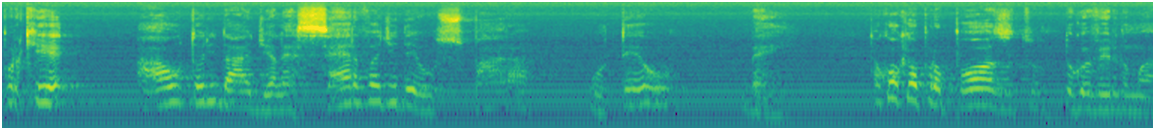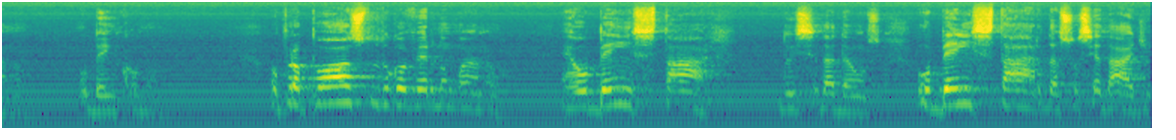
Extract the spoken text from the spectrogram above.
Porque a autoridade, ela é serva de Deus para o teu. Então, qual é o propósito do governo humano? O bem comum. O propósito do governo humano é o bem-estar dos cidadãos, o bem-estar da sociedade.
